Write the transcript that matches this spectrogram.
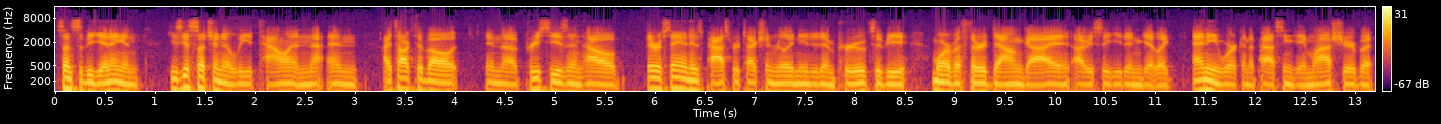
since the beginning and he's just such an elite talent and, and i talked about in the preseason how they were saying his pass protection really needed to improve to be more of a third down guy. Obviously, he didn't get like any work in the passing game last year, but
